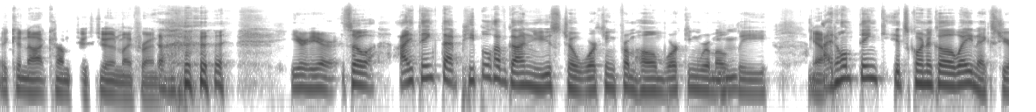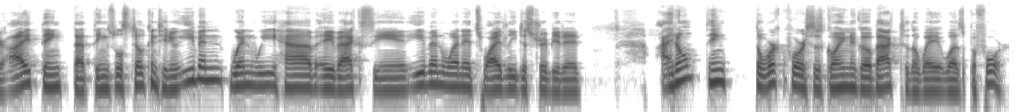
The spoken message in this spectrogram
it cannot come too soon, my friend. You're here. So, I think that people have gotten used to working from home, working remotely. Yeah. I don't think it's going to go away next year. I think that things will still continue, even when we have a vaccine, even when it's widely distributed. I don't think the workforce is going to go back to the way it was before,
